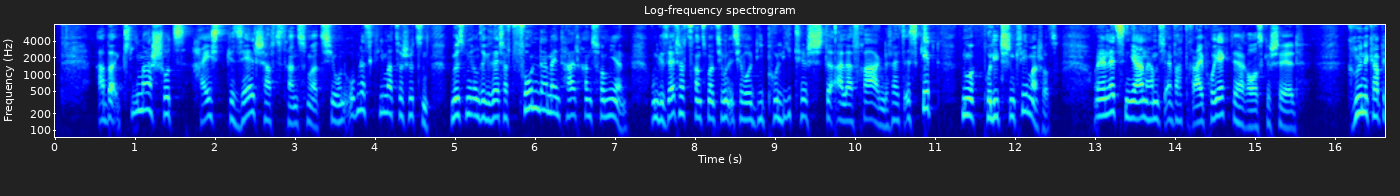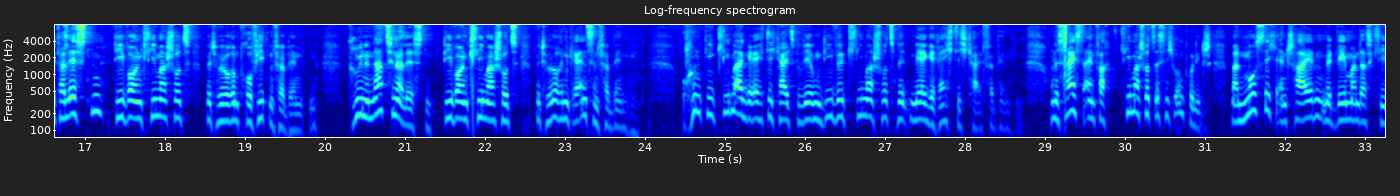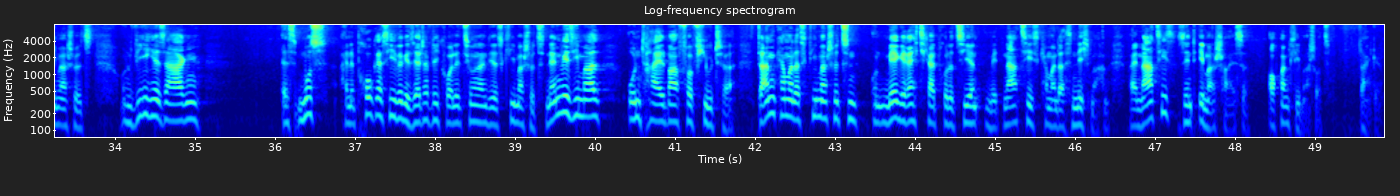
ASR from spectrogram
Aber Klimaschutz heißt Gesellschaftstransformation. Um das Klima zu schützen, müssen wir unsere Gesellschaft fundamental transformieren. Und Gesellschaftstransformation ist ja wohl die politischste aller Fragen. Das heißt, es gibt nur politischen Klimaschutz. Und in den letzten Jahren haben sich einfach drei Projekte herausgestellt. Grüne Kapitalisten, die wollen Klimaschutz mit höheren Profiten verbinden. Grüne Nationalisten, die wollen Klimaschutz mit höheren Grenzen verbinden. Und die Klimagerechtigkeitsbewegung, die will Klimaschutz mit mehr Gerechtigkeit verbinden. Und es das heißt einfach, Klimaschutz ist nicht unpolitisch. Man muss sich entscheiden, mit wem man das Klima schützt. Und wir hier sagen, es muss eine progressive gesellschaftliche Koalition sein, die das Klima schützt. Nennen wir sie mal unteilbar for future. Dann kann man das Klima schützen und mehr Gerechtigkeit produzieren. Mit Nazis kann man das nicht machen, weil Nazis sind immer scheiße, auch beim Klimaschutz. Danke.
